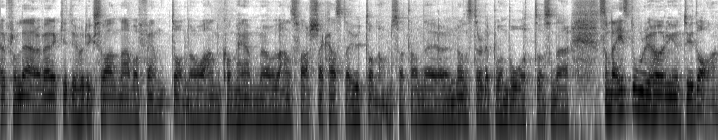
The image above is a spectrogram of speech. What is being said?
eh, från läroverket i Hudiksvall när han var 15 och han kom hem och hans farsa kastade ut honom så att han eh, mönstrade på en båt och sådär. Sådana där historier hör du ju inte idag.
